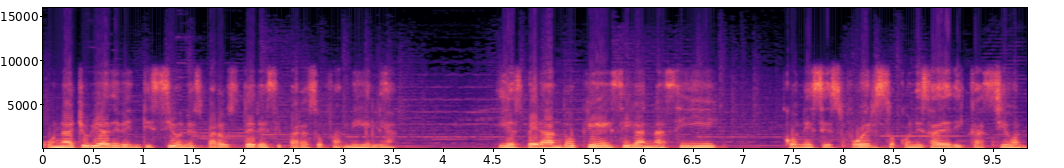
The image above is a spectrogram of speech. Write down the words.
una lluvia de bendiciones para ustedes y para su familia. Y esperando que sigan así, con ese esfuerzo, con esa dedicación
